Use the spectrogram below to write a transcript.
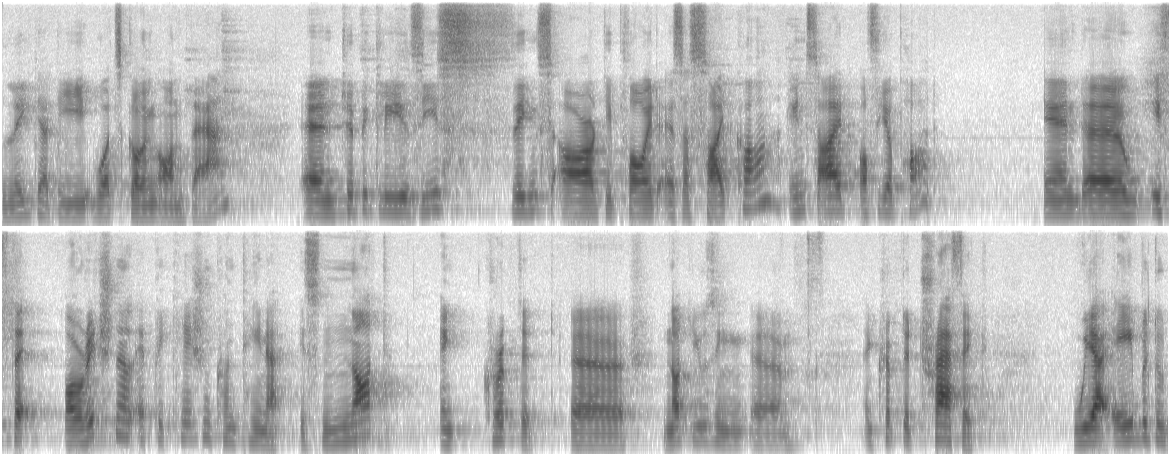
Linkerd, what's going on there? And typically these things are deployed as a sidecar inside of your pod. And uh, if the original application container is not encrypted, uh, not using um, encrypted traffic, we are able to,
